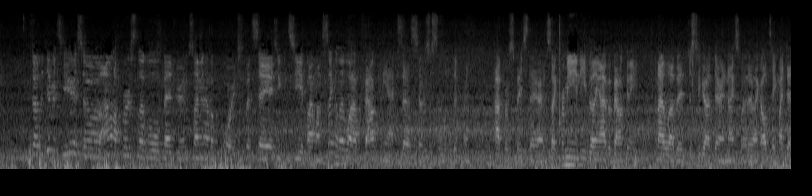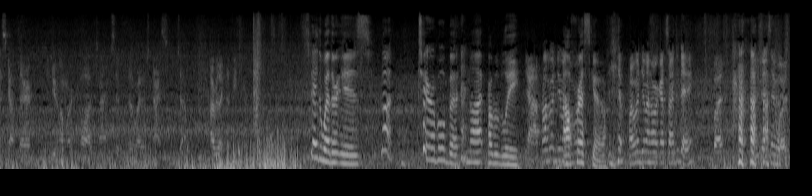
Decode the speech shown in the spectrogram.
so the difference here, so I'm on a first level bedroom, so I'm gonna have a porch. But say, as you can see, if I'm on a second level, I have balcony access, so it's just a little different outdoor space there. And it's like for me in E building, I have a balcony, and I love it just to go out there in nice weather. Like I'll take my desk out there and do homework a lot of times if the weather's nice. So I really like that feature. Today the weather is not terrible, but not probably Yeah, I probably wouldn't do my al homework. fresco. probably wouldn't do my homework outside today, but days I would.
